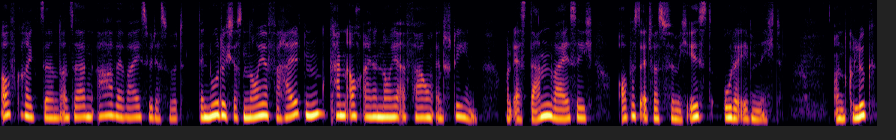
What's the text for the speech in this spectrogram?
aufgeregt sind und sagen, ah, wer weiß, wie das wird. Denn nur durch das neue Verhalten kann auch eine neue Erfahrung entstehen. Und erst dann weiß ich, ob es etwas für mich ist oder eben nicht. Und Glück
